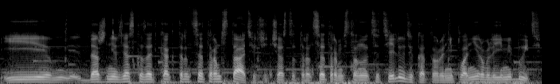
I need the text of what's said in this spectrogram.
И даже нельзя сказать, как трендсеттером стать. Очень часто трендсеттерами становятся те люди, которые не планировали ими быть.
